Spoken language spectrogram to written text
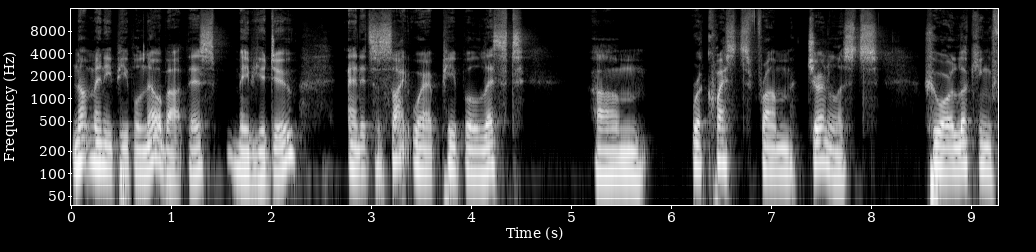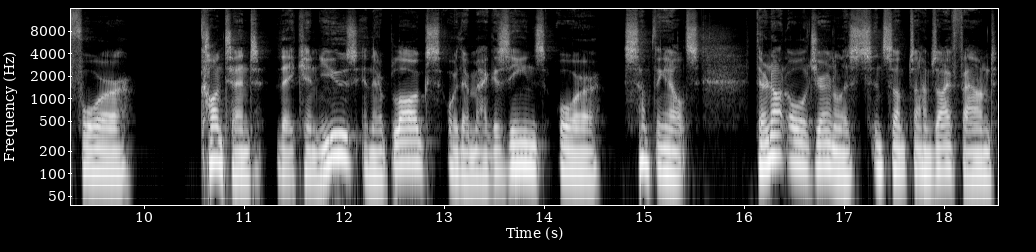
Not many people know about this. Maybe you do. And it's a site where people list um, requests from journalists who are looking for content they can use in their blogs or their magazines or something else. They're not all journalists. And sometimes I've found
